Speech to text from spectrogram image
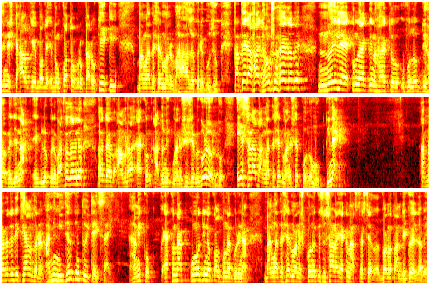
জিনিস কাহাকে বলে এবং কত প্রকার ও কী কী, বাংলাদেশের মানুষ ভালো করে বুঝুক। তাতে এরা হয় ধ্বংস হয়ে যাবে, নইলে কোনো একদিন হয়তো উপলব্ধি হবে যে না, এগুলো করে বাঁচা যাবে না। অতএব আমরা এখন আধুনিক মানুষ হিসেবে গড়ে উঠবো। এছাড়া বাংলাদেশের মানুষের কোনো মুক্তি নাই। আপনারা যদি খেয়াল করেন, আমি নিজেও কিন্তু ওইটাই চাই। আমি এখন আর কোনো দিনও কল্পনা করি না, বাংলাদেশের মানুষ কোনো কিছু ছাড়াই এখন আস্তে আস্তে গণতান্ত্রিক হয়ে যাবে।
